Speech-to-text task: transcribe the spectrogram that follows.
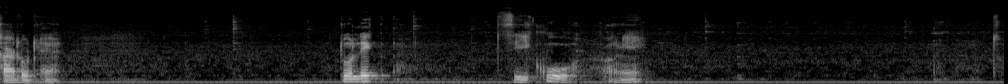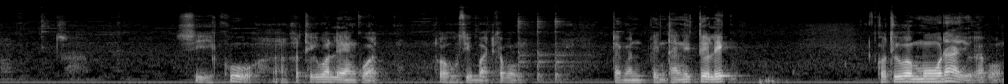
ขาหลุดแล้ว ตัวเล็กสี่คู่ฝั่งนี้สี่คู่ก็ถือว่าแรงกว่าตัวหกสิบบาทครับผม แต่มันเป็นทรานซิสเตอร์เล็ก ก็ถือว่าโมได้อยู่ครับผม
